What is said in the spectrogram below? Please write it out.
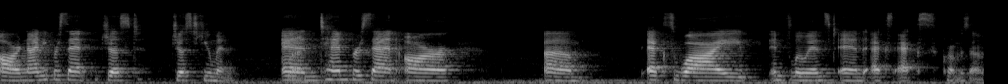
are 90% just just human and 10% are um, XY influenced and XX chromosome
